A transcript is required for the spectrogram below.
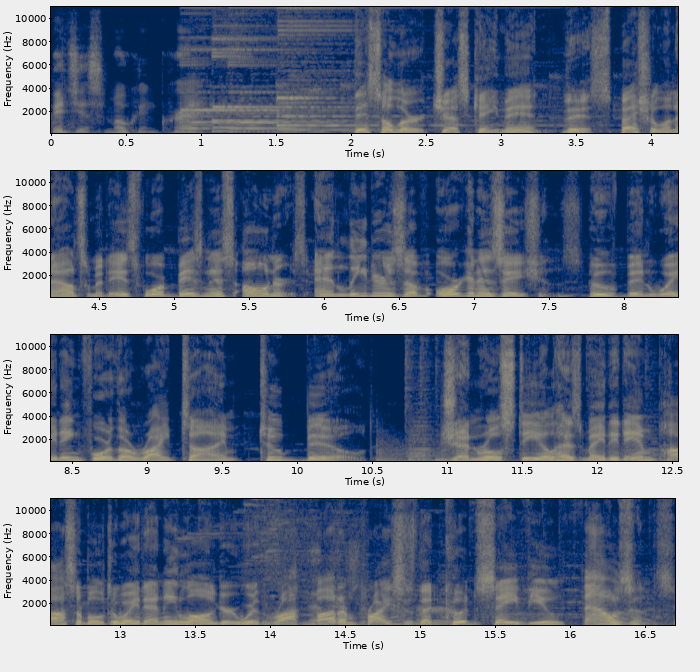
Bitches smoking crack. This alert just came in. This special announcement is for business owners and leaders of organizations who've been waiting for the right time to build. General Steel has made it impossible to wait any longer with rock bottom prices that could save you thousands.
